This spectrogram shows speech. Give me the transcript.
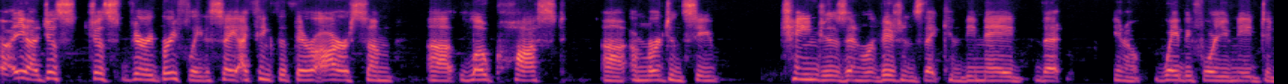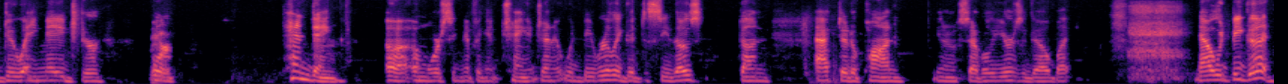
Uh, yeah, just just very briefly to say, I think that there are some uh, low cost uh, emergency changes and revisions that can be made that, you know, way before you need to do a major right. or pending uh, a more significant change. And it would be really good to see those done, acted upon, you know, several years ago. But now would be good.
